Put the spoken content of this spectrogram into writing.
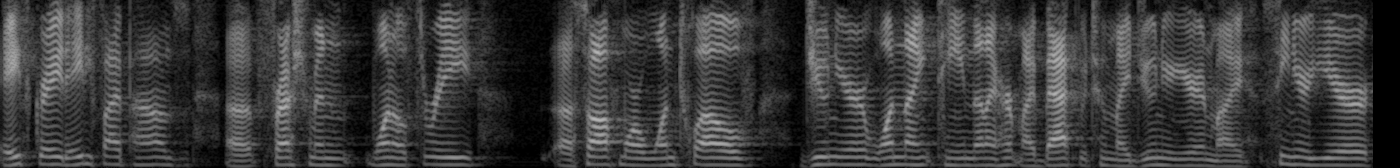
eighth grade, 85 pounds, uh, freshman 103, uh, sophomore 112 junior 119 then i hurt my back between my junior year and my senior year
